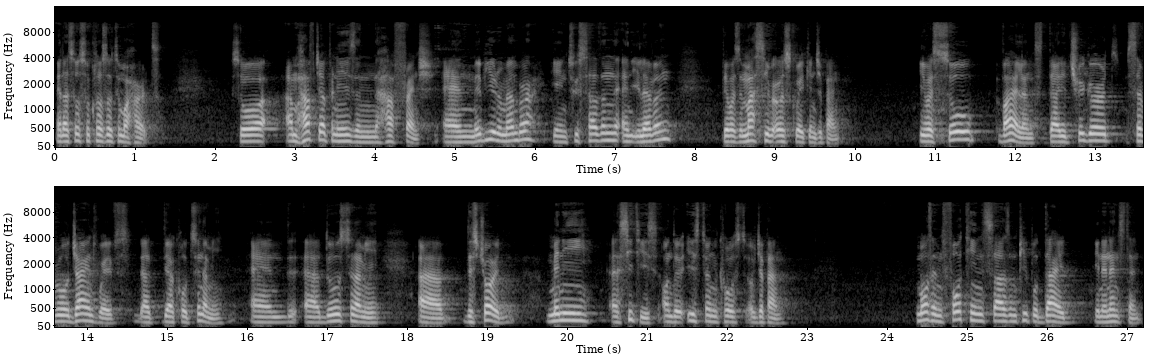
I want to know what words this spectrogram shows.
and that's also closer to my heart. So I'm half Japanese and half French. And maybe you remember in 2011, there was a massive earthquake in Japan. It was so violent that it triggered several giant waves that they are called tsunami. And uh, those tsunami uh, destroyed many uh, cities on the eastern coast of Japan. More than 14,000 people died in an instant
